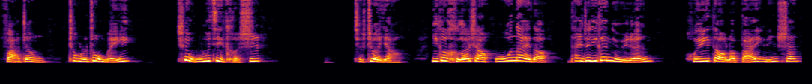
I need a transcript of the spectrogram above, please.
法正皱了皱眉，却无计可施。就这样，一个和尚无奈的带着一个女人回到了白云山。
